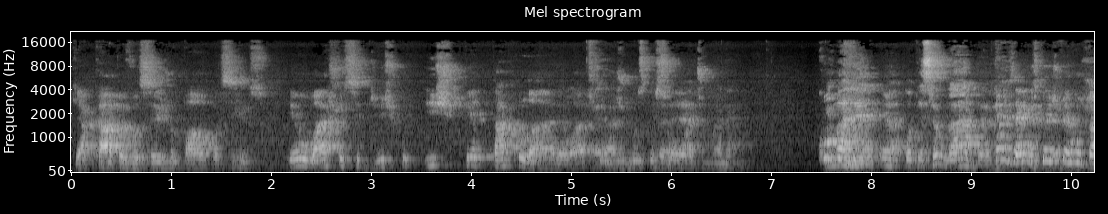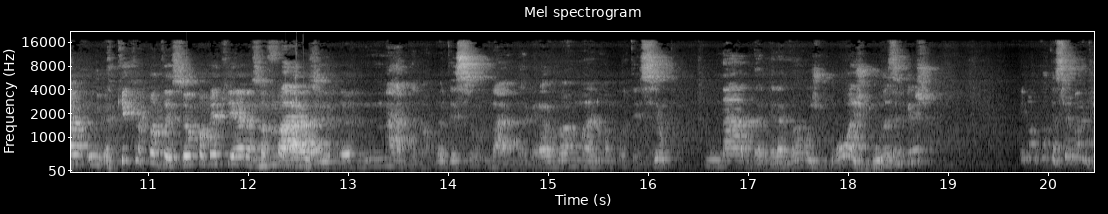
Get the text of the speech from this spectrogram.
que a capa é vocês no palco, assim. Isso. Eu acho esse disco espetacular. Eu acho é, as músicas é, são ótimas, né? Como mas né, não aconteceu nada. Pois é, isso que eu te perguntar. O que, que aconteceu? Como é que era essa nada, fase? Nada, não aconteceu nada. Gravamos, mas não aconteceu nada. Gravamos boas músicas e não aconteceu nada.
